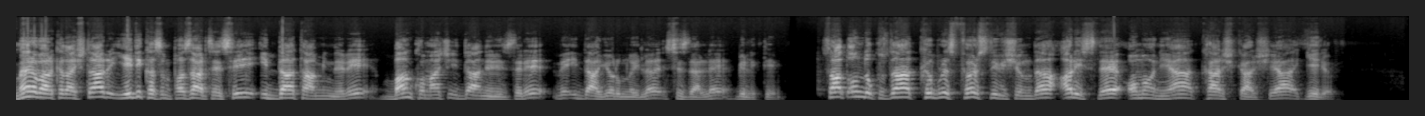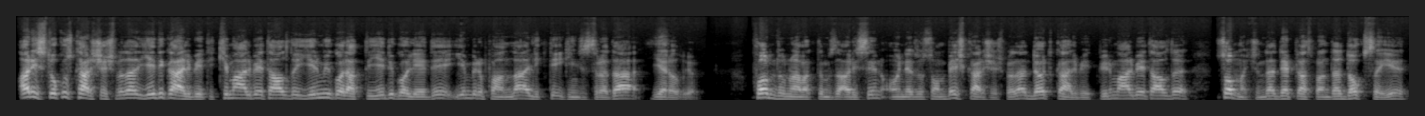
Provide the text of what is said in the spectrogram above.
Merhaba arkadaşlar. 7 Kasım Pazartesi iddia tahminleri, banko maç iddia analizleri ve iddia yorumlarıyla sizlerle birlikteyim. Saat 19'da Kıbrıs First Division'da Aris ile Omonia karşı karşıya geliyor. Aris 9 karşılaşmada 7 galibiyet, 2 mağlubiyet aldı, 20 gol attı, 7 gol yedi, 21 puanla ligde ikinci sırada yer alıyor. Form durumuna baktığımızda Aris'in oynadığı son 5 karşılaşmada 4 galibiyet, 1 mağlubiyet aldı. Son maçında deplasmanda 9 sayı,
